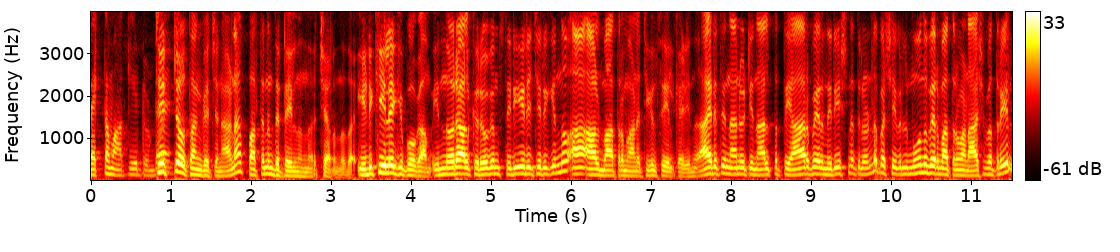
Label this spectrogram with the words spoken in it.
വ്യക്തമാക്കിയിട്ടുണ്ട്. ടിറ്റോ തങ്കച്ചനാണ് പത്തനംതിട്ടയിൽ നിന്ന് ചേർന്നത്. ഇടുക്കിയിലേക്ക് പോകാം. ഇന്ന് ഒരാൾക്ക് രോഗം സ്ഥിരീകരിച്ചിരിക്കുന്നു. ആ ആൾ മാത്രമാണ് ചികിത്സയിൽ കഴിയുന്നത്. ആയിരത്തി നാനൂറ്റി നാൽപ്പത്തി ആറ് പേർ നിരീക്ഷണത്തിലുണ്ട്. പക്ഷേ ഇവരിൽ മൂന്ന് പേർ മാത്രമാണ് ആശുപത്രിയിൽ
